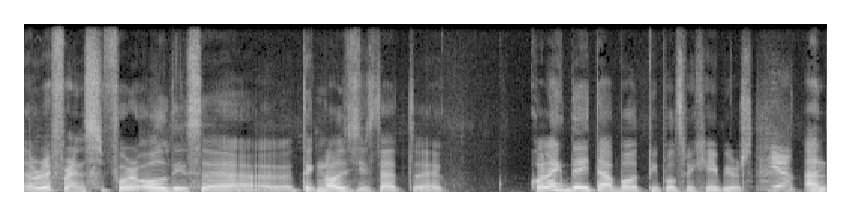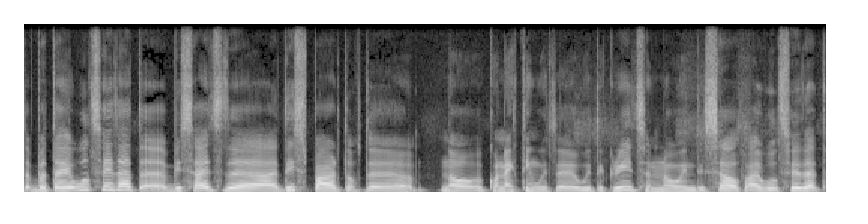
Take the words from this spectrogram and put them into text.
uh, reference for all these uh, technologies that uh, collect data about people's behaviors. Yeah. And but I will say that uh, besides the this part of the no connecting with the with the Greeks and knowing the self, I will say that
